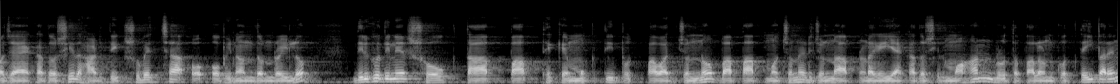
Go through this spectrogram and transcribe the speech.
অজা একাদশীর হার্দিক শুভেচ্ছা ও অভিনন্দন রইল। দীর্ঘদিনের শোক, তাপ, পাপ থেকে মুক্তি পাওয়ার জন্য বা পাপ মোচনের জন্য আপনারা এই একাদশীর মহান ব্রত পালন করতেই পারেন।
